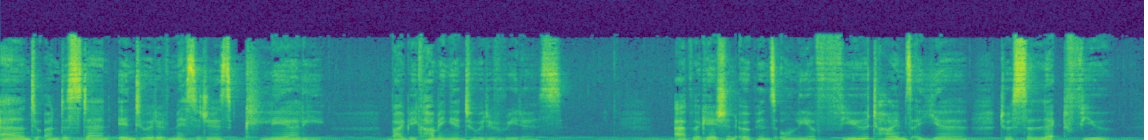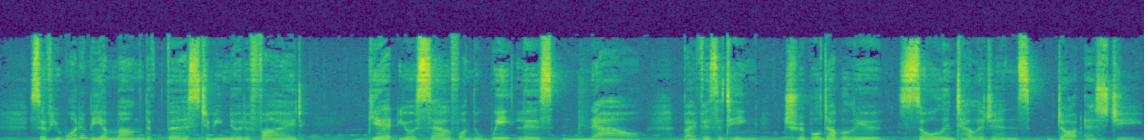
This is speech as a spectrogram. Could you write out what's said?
and to understand intuitive messages clearly by becoming intuitive readers. Application opens only a few times a year to a select few. So if you want to be among the first to be notified, get yourself on the waitlist now by visiting www.soulintelligence.sg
